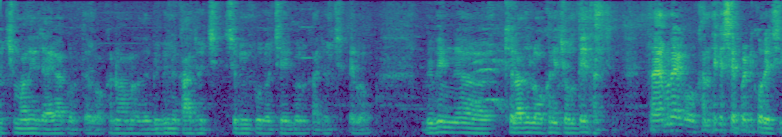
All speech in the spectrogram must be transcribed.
উচ্চমানের জায়গা করতে হবে। ওখানে আমাদের বিভিন্ন কাজ হচ্ছে, সুইমিং পুল হচ্ছে, এগুলো কাজ হচ্ছে, এবং বিভিন্ন খেলাধুলো ওখানে চলতেই থাকছে। তাই আমরা ওখান থেকে সেপারেট করেছি।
